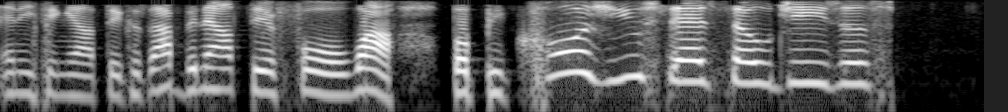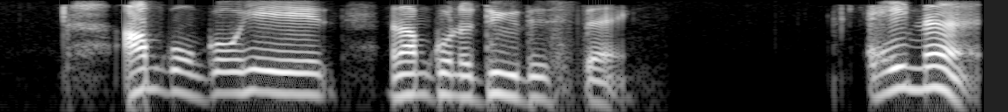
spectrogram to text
anything out there because I've been out there for a while. But because you said so, Jesus, I'm going to go ahead and I'm going to do this thing. Amen.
